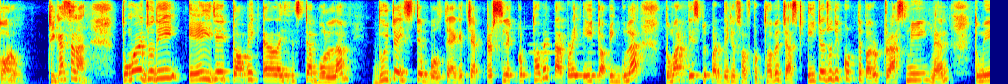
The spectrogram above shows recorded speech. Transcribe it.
করো, ঠিক আছে না? তোমার যদি এই যে টপিক অ্যানালাইসিসটা বললাম, দুইটা স্টেপ বলতে আগে চ্যাপ্টার সিলেক্ট করতে হবে, তারপরে এই টপিকগুলা তোমার টেস্ট পেপার দেখে সলভ করতে হবে। জাস্ট এইটা যদি করতে পারো ট্রাস্ট মি ম্যান তুমি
